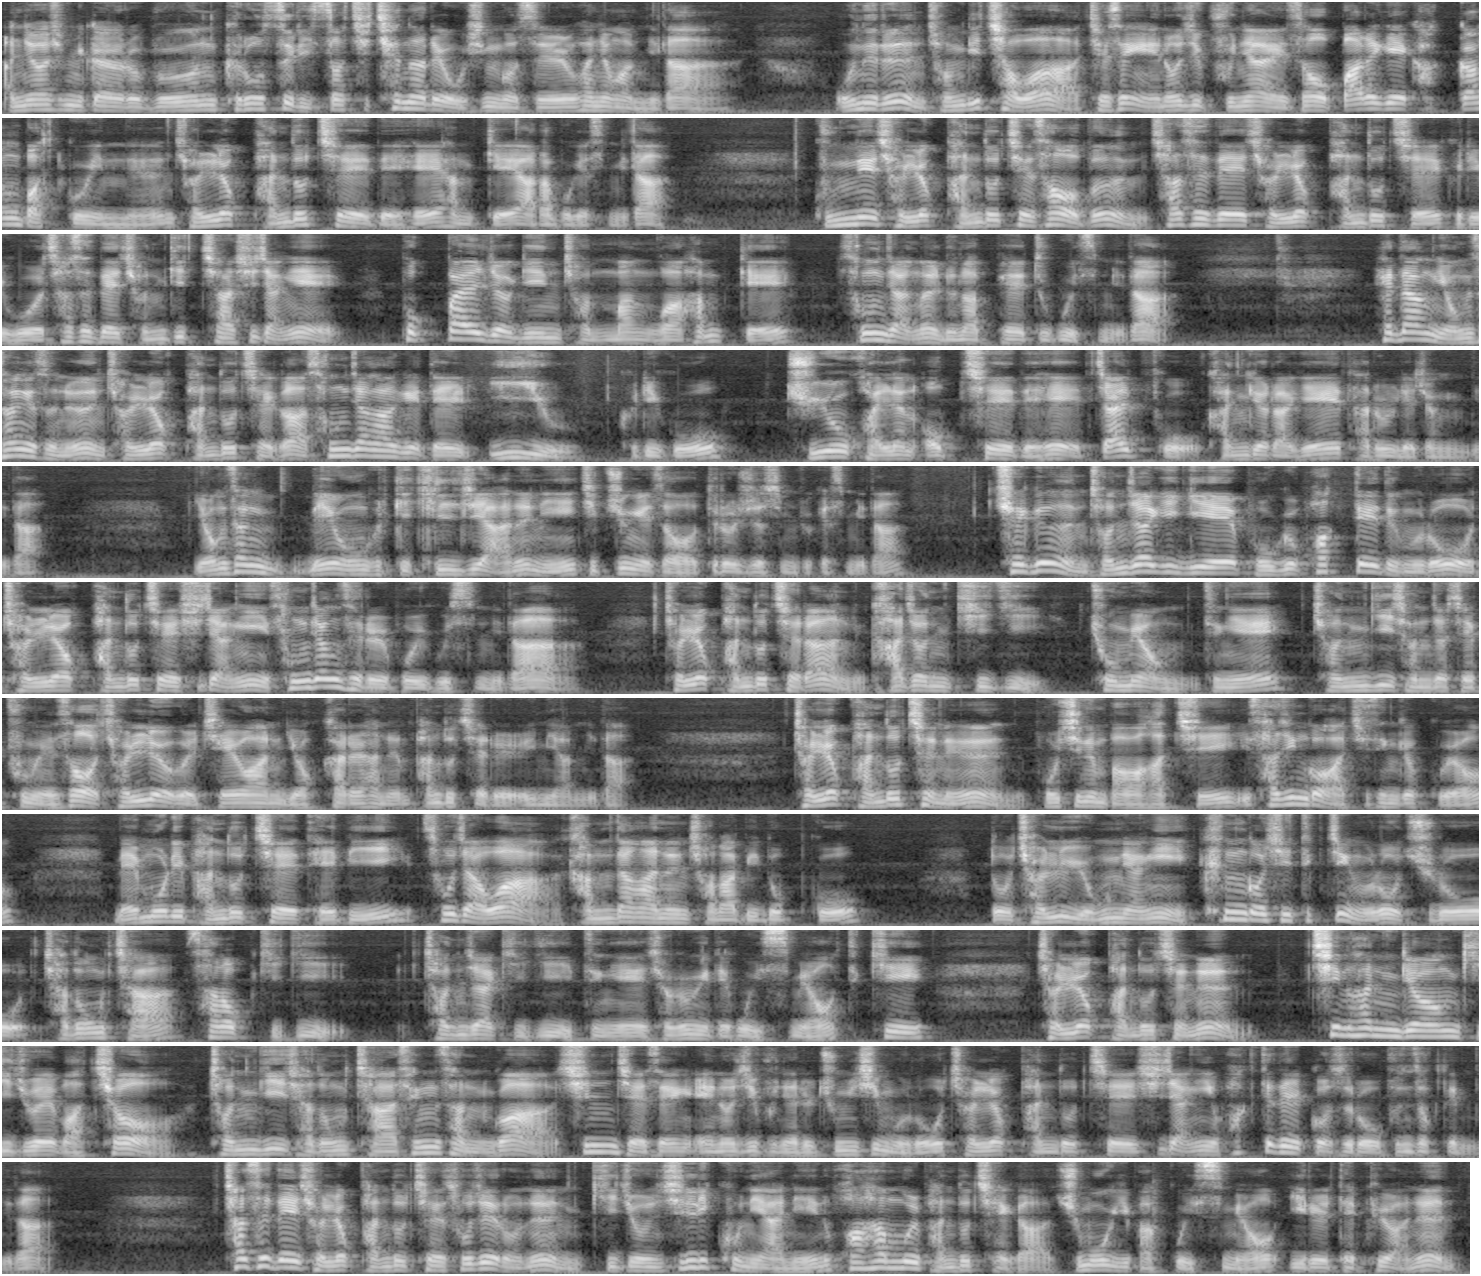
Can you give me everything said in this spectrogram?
안녕하십니까 여러분 그로스 리서치 채널에 오신 것을 환영합니다. 오늘은 전기차와 재생에너지 분야에서 빠르게 각광받고 있는 전력 반도체에 대해 함께 알아보겠습니다. 국내 전력 반도체 사업은 차세대 전력 반도체 그리고 차세대 전기차 시장의 폭발적인 전망과 함께 성장을 눈앞에 두고 있습니다. 해당 영상에서는 전력 반도체가 성장하게 될 이유 그리고 주요 관련 업체에 대해 짧고 간결하게 다룰 예정입니다. 영상 내용은 그렇게 길지 않으니 집중해서 들어주셨으면 좋겠습니다. 최근 전자기기의 보급 확대 등으로 전력 반도체 시장이 성장세를 보이고 있습니다. 전력 반도체란 가전기기, 조명 등의 전기 전자 제품에서 전력을 제어하는 역할을 하는 반도체를 의미합니다. 전력 반도체는 보시는 바와 같이 사진과 같이 생겼고요. 메모리 반도체 대비 소자와 감당하는 전압이 높고 또 전류 용량이 큰 것이 특징으로 주로 자동차, 산업기기, 전자기기 등에 적용이 되고 있으며 특히 전력 반도체는 친환경 기조에 맞춰 전기 자동차 생산과 신재생 에너지 분야를 중심으로 전력 반도체 시장이 확대될 것으로 분석됩니다. 차세대 전력 반도체 소재로는 기존 실리콘이 아닌 화합물 반도체가 주목이 받고 있으며 이를 대표하는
